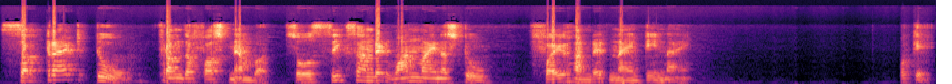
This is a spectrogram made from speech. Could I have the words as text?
subtract 2 from the first number. So 601 minus 2, 599. Okay.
